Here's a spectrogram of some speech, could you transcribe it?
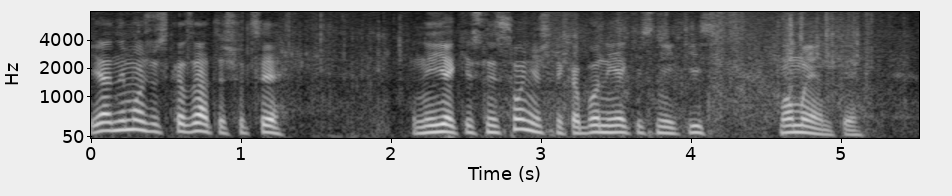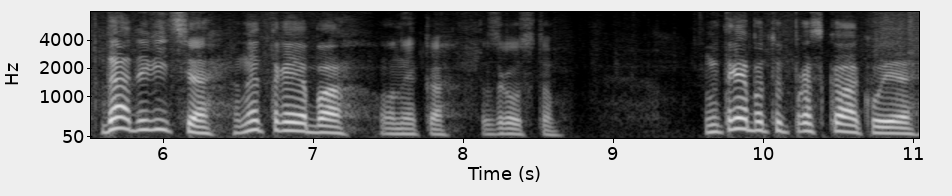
Я не можу сказати, що це неякісний соняшник або неякісні якісь моменти. Да, дивіться, не треба, он яка ростом. Не треба тут проскакує.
